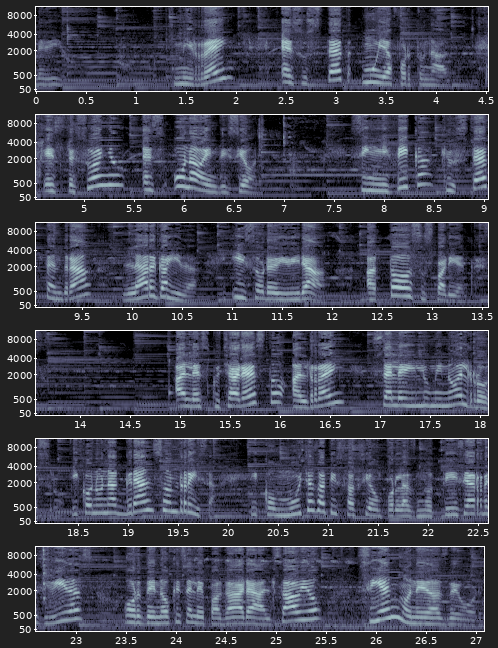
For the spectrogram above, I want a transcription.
le dijo, mi rey, es usted muy afortunado. Este sueño es una bendición. Significa que usted tendrá larga vida y sobrevivirá a todos sus parientes. Al escuchar esto, al rey se le iluminó el rostro y con una gran sonrisa y con mucha satisfacción por las noticias recibidas, ordenó que se le pagara al sabio 100 monedas de oro.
